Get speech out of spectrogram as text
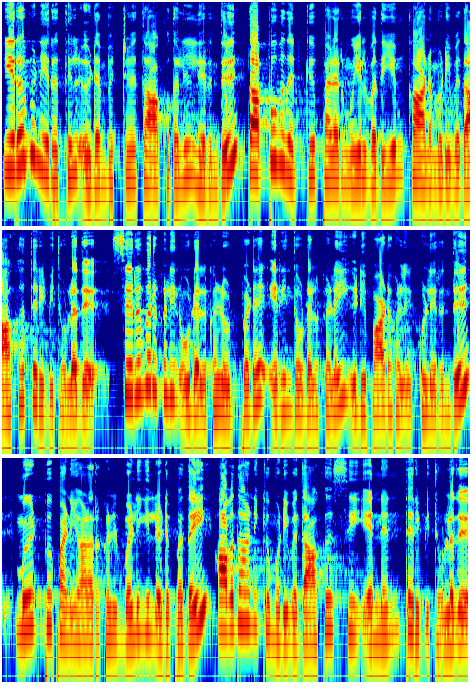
இரவு நேரத்தில் இடம்பெற்ற தாக்குதலில் இருந்து தப்புவதற்கு பலர் முயல்வதையும் காண முடிவதாக தெரிவித்துள்ளது. சிறுவர்களின் உடல்கள் உட்பட எரிந்த உடல்களை இடிபாடுகளுக்குள் இருந்து மீட்பு பணியாளர்கள் வெளியில் எடுப்பதை அவதானிக்க முடிவதாக சிஎன்என் தெரிவித்துள்ளது.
